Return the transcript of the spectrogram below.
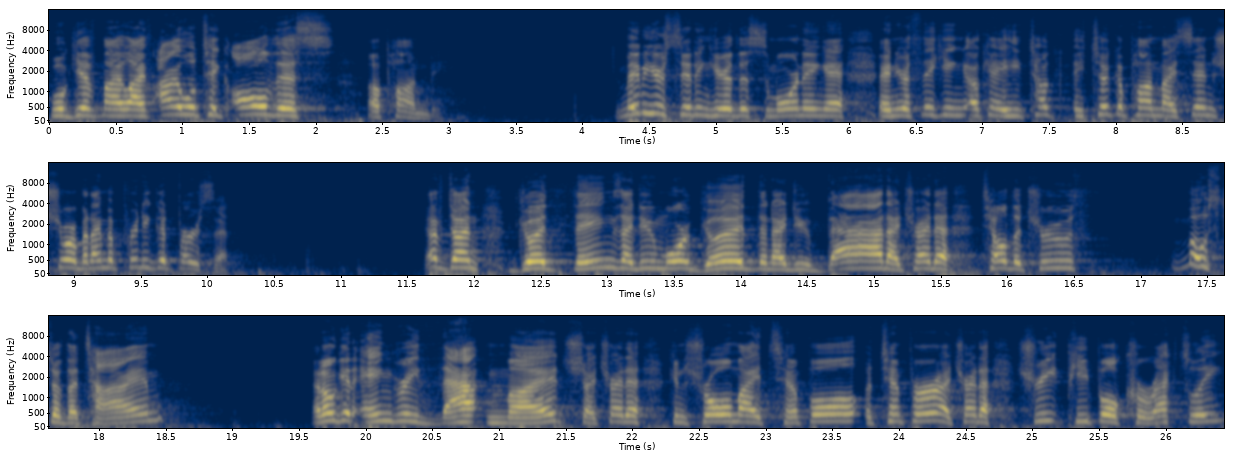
will give my life. I will take all this upon me. Maybe you're sitting here this morning eh, and you're thinking, okay, he took, he took upon my sin, sure, but I'm a pretty good person. I've done good things. I do more good than I do bad. I try to tell the truth most of the time. I don't get angry that much. I try to control my temple, temper. I try to treat people correctly.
